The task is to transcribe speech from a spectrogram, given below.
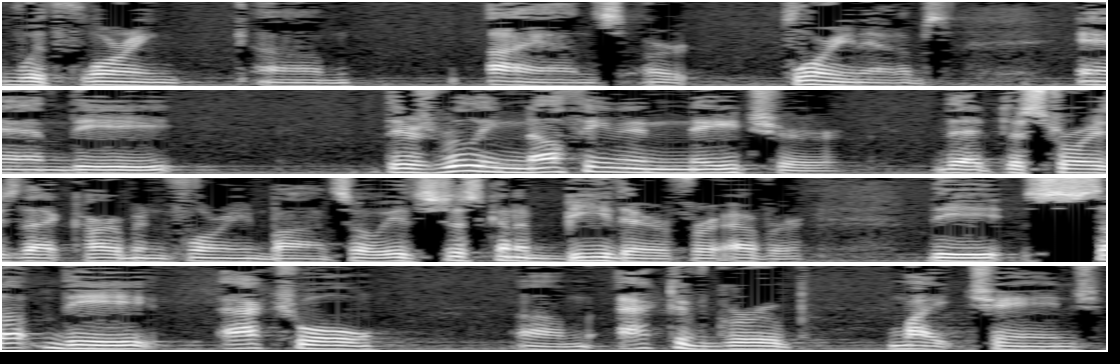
with fluorine um, ions or fluorine atoms, and the there's really nothing in nature that destroys that carbon fluorine bond. So it's just going to be there forever. The sub, the actual um, active group might change,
